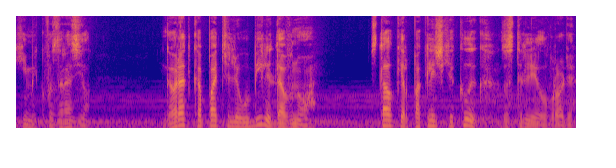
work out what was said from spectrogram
Химик возразил. «Говорят, копателя убили давно. Сталкер по кличке Клык застрелил вроде.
